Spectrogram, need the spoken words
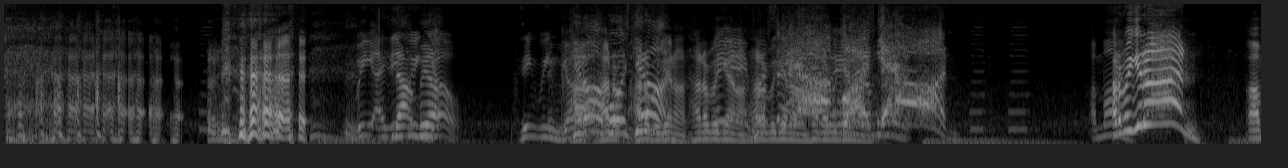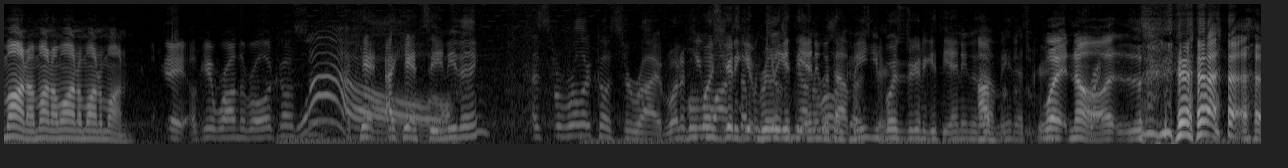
we, I think Knock we can out. go. I think we can go. Get on, how do- boys, get how do we on. get on? How do we get on? How do we get on? How do we get on? get on. I'm How do we get on? I'm on. I'm on. I'm on. I'm on. I'm on. Okay, okay, we're on the roller coaster. Wow. I can't. I can't see anything. That's a roller coaster ride. What if You you boys walk gonna get really get the ending without me. You coaster? boys are gonna get the ending without Um, me. That's great. Wait, no.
